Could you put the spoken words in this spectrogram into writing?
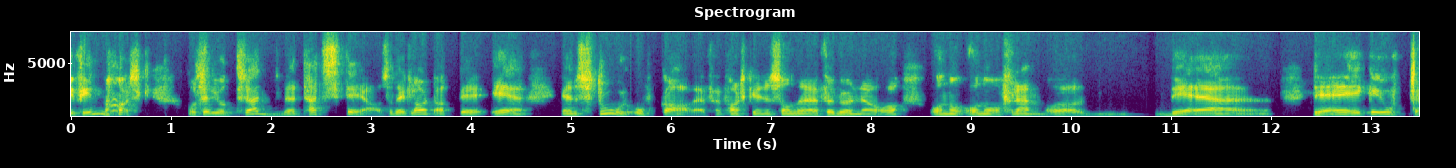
i Finnmark. Og så er det jo 30 tettsteder. Så det er klart at det er en stor oppgave for Parkinsonforbundet å, å, nå, å nå frem. Og det er, det er ikke gjort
